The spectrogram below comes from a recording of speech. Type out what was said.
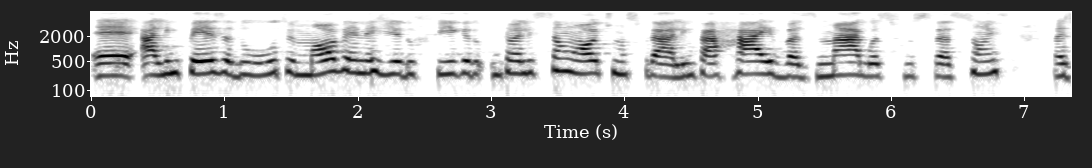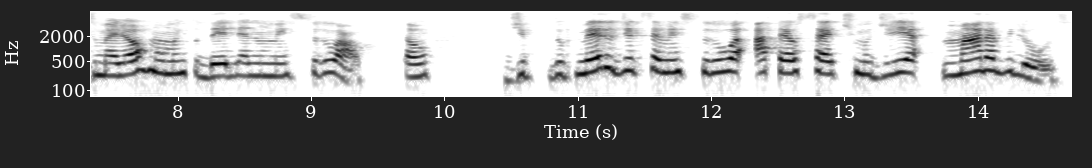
é, a limpeza do útero, movem a energia do fígado, então eles são ótimos para limpar raivas, mágoas, frustrações, mas o melhor momento dele é no menstrual. Então, de, do primeiro dia que você menstrua até o sétimo dia, maravilhoso.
